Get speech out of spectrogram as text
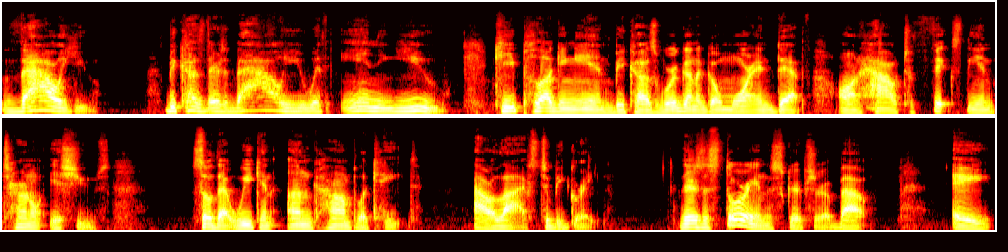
value because there's value within you. Keep plugging in because we're going to go more in depth on how to fix the internal issues so that we can uncomplicate our lives to be great. There's a story in the scripture about a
